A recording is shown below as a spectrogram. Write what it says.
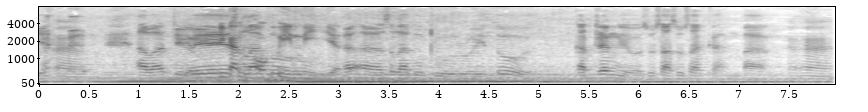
Iya. Ah. Awak dhewe Ini kan selaku opini, ya. Heeh, selaku guru itu kadang ya susah-susah gampang. Ah.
